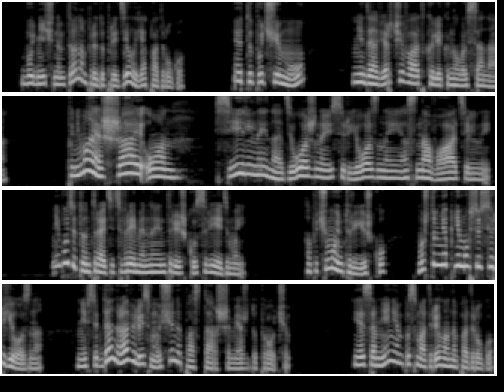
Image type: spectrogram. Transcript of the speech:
— будничным тоном предупредила я подругу. «Это почему?» — недоверчиво откликнулась она. «Понимаешь, Шай, он сильный, надежный, серьезный, основательный. Не будет он тратить время на интрижку с ведьмой. А почему интрижку? Может, у меня к нему все серьезно? Мне всегда нравились мужчины постарше, между прочим. Я с сомнением посмотрела на подругу.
